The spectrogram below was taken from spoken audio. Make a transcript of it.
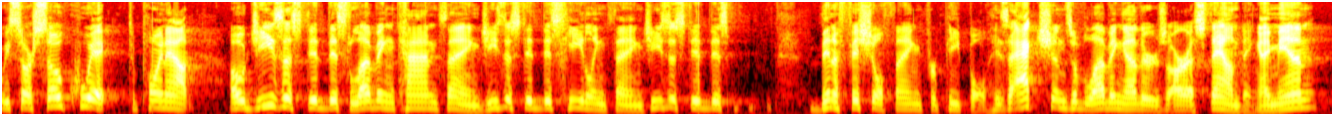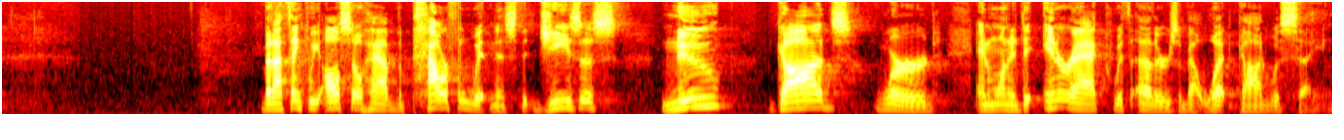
we are so quick to point out oh, Jesus did this loving, kind thing. Jesus did this healing thing. Jesus did this beneficial thing for people. His actions of loving others are astounding. Amen? But I think we also have the powerful witness that Jesus knew God's word and wanted to interact with others about what God was saying.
